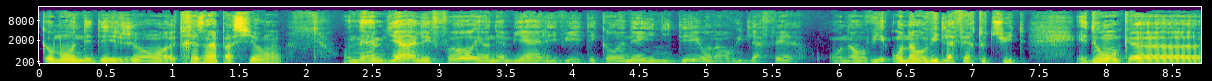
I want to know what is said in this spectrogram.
Comme on est des gens très impatients, on aime bien aller fort et on aime bien aller vite. Et quand on a une idée, on a envie de la faire, on a envie, on a envie de la faire tout de suite. Et donc, euh,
